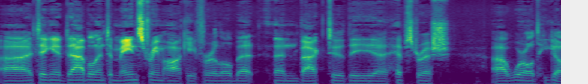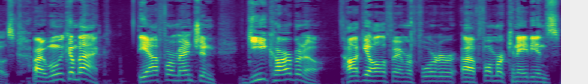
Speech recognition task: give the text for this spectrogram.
uh, taking a dabble into mainstream hockey for a little bit, then back to the uh, hipsterish uh, world he goes. All right, when we come back, the aforementioned Guy Carbonneau, Hockey Hall of Famer, former, uh, former Canadians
